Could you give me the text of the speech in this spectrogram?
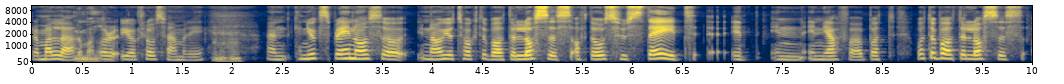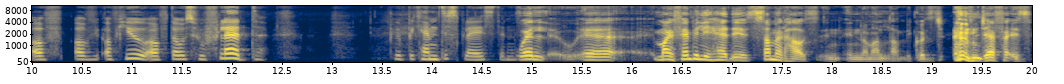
Ramallah, Ramallah, or your close family. Mm -hmm. And can you explain also? Now you talked about the losses of those who stayed in in, in Jaffa, but what about the losses of, of, of you, of those who fled? Who became displaced? well, uh, my family had a summer house in, in Ramallah because Jaffa is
